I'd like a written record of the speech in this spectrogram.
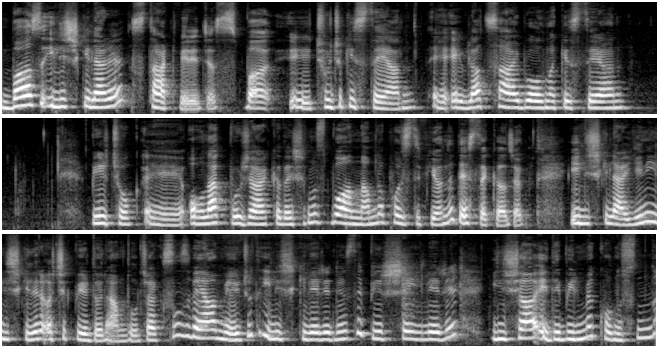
Bazı ilişkilere start vereceğiz. E, Çocuk isteyen, e, evlat sahibi olmak isteyen birçok e, Oğlak Burcu arkadaşımız bu anlamda pozitif yönde destek alacak. İlişkiler, yeni ilişkileri açık bir dönemde olacaksınız veya mevcut ilişkilerinizde bir şeyleri inşa edebilme konusunda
